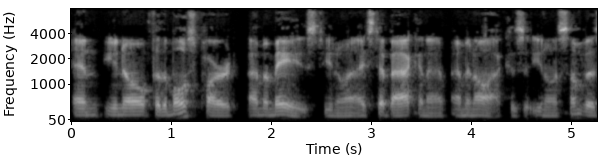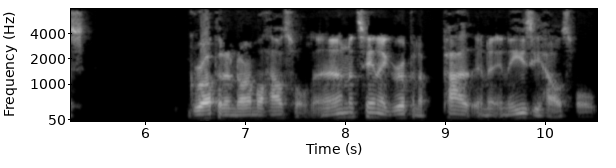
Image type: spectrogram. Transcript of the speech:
and you know, for the most part, I'm amazed. You know, I step back and I, I'm in awe because you know some of us grew up in a normal household, and I'm not saying I grew up in a in, an easy household.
